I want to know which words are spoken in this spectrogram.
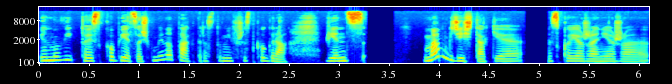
I on mówi, to jest kobiecość. Mówię, no tak, teraz to mi wszystko gra. Więc mam gdzieś takie skojarzenie, że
